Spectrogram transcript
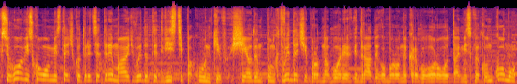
Всього у військовому містечку 33 мають видати 200 пакунків. Ще один пункт видачі проднаборів від Ради оборони Кривого Рогу та міськвиконкому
